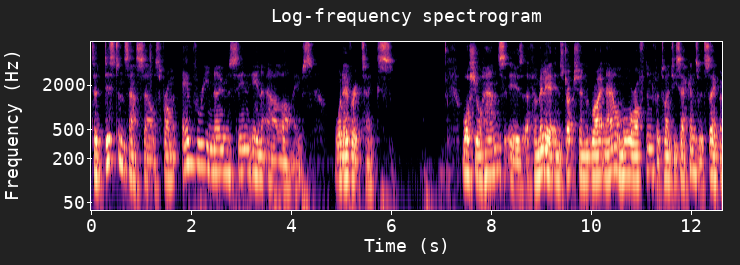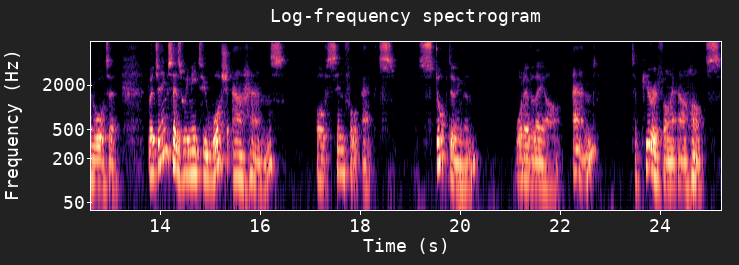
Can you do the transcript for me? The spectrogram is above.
to distance ourselves from every known sin in our lives, whatever it takes. Wash your hands is a familiar instruction right now, more often for 20 seconds with soap and water. But James says we need to wash our hands of sinful acts. Stop doing them, whatever they are, and to purify our hearts.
